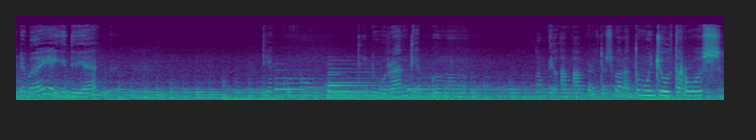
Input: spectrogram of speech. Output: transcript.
ada gitu ya. Tiap gue mau tiduran tiap gue mau ngambil apa pun itu suara tuh muncul terus.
